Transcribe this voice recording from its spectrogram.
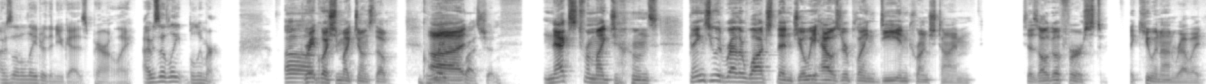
I was a little later than you guys. Apparently, I was a late bloomer. Um, Great question, Mike Jones, though. Great Uh, question. Next from Mike Jones things you would rather watch than Joey Hauser playing D in crunch time. He says, I'll go first. The QAnon rally.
